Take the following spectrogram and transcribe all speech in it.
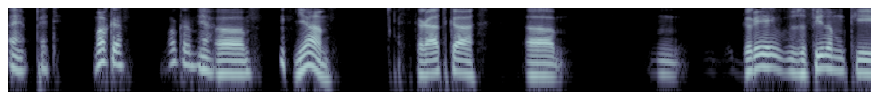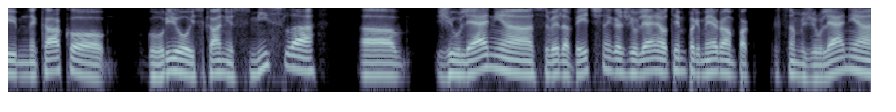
e, peti. Okay. Okay. Ja. Uh, ja, skratka, uh, gre za film, ki nekako govori o iskanju smisla uh, življenja, seveda večnega življenja v tem primeru, ampak predvsem življenja,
